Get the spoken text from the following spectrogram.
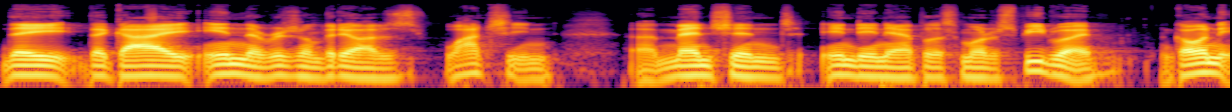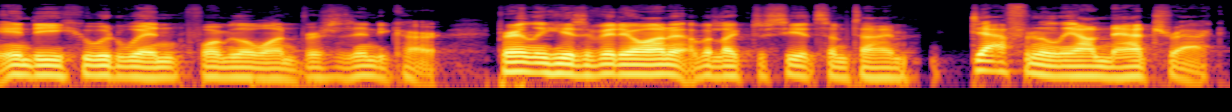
they the guy in the original video I was watching uh, mentioned Indianapolis Motor Speedway. Going to Indy, who would win Formula One versus IndyCar? Apparently, he has a video on it. I would like to see it sometime. Definitely on that track.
